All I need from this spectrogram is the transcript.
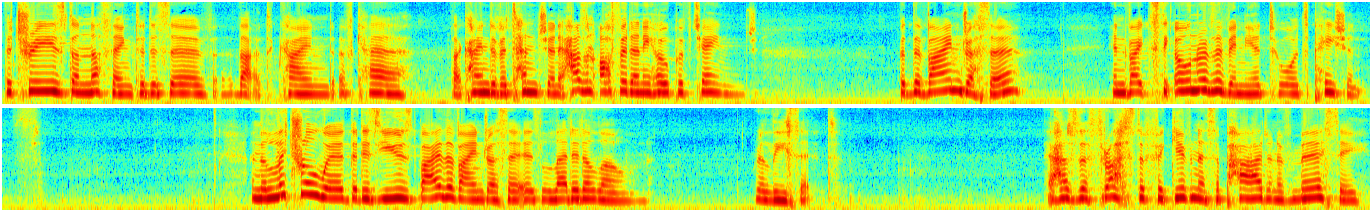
The tree's done nothing to deserve that kind of care, that kind of attention. It hasn't offered any hope of change. But the vine dresser invites the owner of the vineyard towards patience. And the literal word that is used by the vine dresser is let it alone, release it. It has the thrust of forgiveness, a pardon, of mercy.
